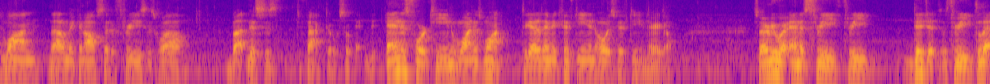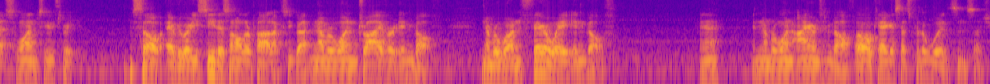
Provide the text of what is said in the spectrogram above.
1, that'll make an offset of 3's as well. But this is de facto. So n is 14, 1 is 1. Together they make 15, and O is 15. There you go. So everywhere n is 3, 3 digits, 3 glyphs, 1, 2, 3. So everywhere you see this on all their products, you've got number 1 driver in golf, number 1 fairway in golf, yeah? And number 1 irons in golf. Oh, okay, I guess that's for the woods and such.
